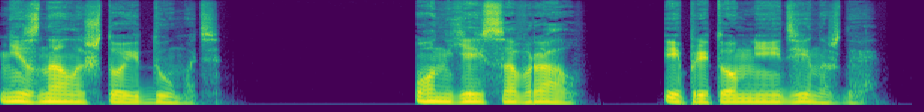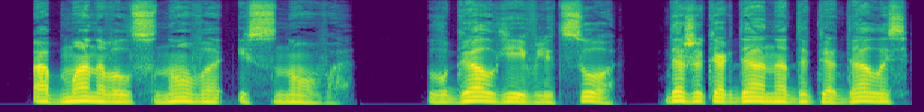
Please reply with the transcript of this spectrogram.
не знала, что и думать. Он ей соврал, и притом не единожды. Обманывал снова и снова. Лгал ей в лицо, даже когда она догадалась,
